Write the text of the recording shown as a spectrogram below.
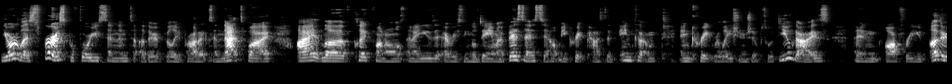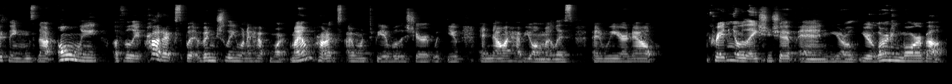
your list first before you send them to other affiliate products. And that's why I love ClickFunnels and I use it every single day in my business to help me create passive income and create relationships with you guys and offer you other things, not only affiliate products, but eventually when I have more, my own products, I want to be able to share it with you. And now I have you on my list and we are now creating a relationship and you know you're learning more about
